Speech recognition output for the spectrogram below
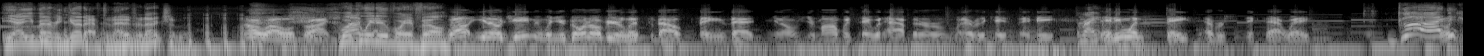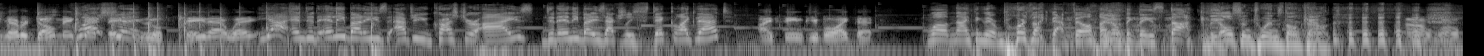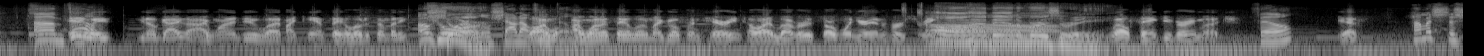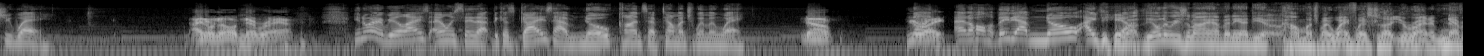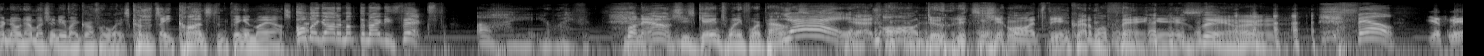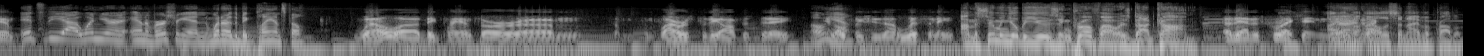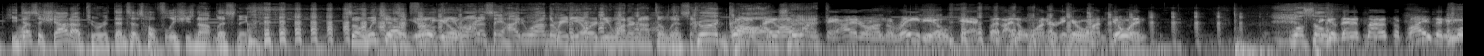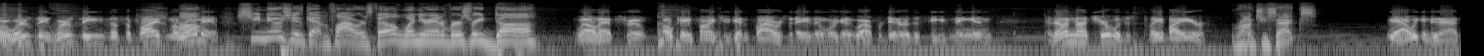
Phil. Yeah, you better be good after that introduction. Oh, well, we'll try. What can we do for you, Phil? Well, you know, Jamie, when you're going over your list about things that, you know, your mom would say would happen or whatever the case may be, Right. did anyone's face ever stick that way? Good. Don't Good. you remember? Don't make that face Question. because it'll stay that way. Yeah, and did anybody's after you crossed your eyes? Did anybody's actually stick like that? I've seen people like that. Well, no, I think they were born like that, Phil. I Yeah. don't think they stuck. The Olsen twins don't count. Oh well. Um, Anyways, you know, guys, I wanted to, do uh, if I can't say hello to somebody. Oh, sure. Sure. A little shout out Well, I, from Phil. Want to say hello to my girlfriend Terry and tell her I love her. It's our one year anniversary. Oh, happy anniversary. Well, thank you very much. Phil, Yes. how much does she weigh? I don't know. I've never asked. You know what I realize? I only say that because guys have no concept how much women weigh. No, you're None right. At all. They have no idea. Well, the only reason I have any idea how much my wife weighs, because you're right, I've never known how much any of my girlfriend weighs, because it's a constant thing in my house. Oh my God, I'm up to 96th. oh, I hate your wife. Well, now she's gained 24 pounds. Yay! Yeah, oh, dude, it's oh, it's the incredible thing. It's- Phil, Yes, ma'am. it's the uh, one year anniversary, and what are the big plans, Phil? Well, uh, big plans are um, some, some flowers to the office today. Oh, and yeah. Hopefully she's not listening. I'm assuming you'll be using proflowers.com. Uh, that is correct, Danny. I That have is a, correct. Allison, I have a problem. He does a shout out to her, then says, hopefully she's not listening. so which is Well, it? you know- Phil? you do you know want to what? say hi to her on the radio or do you want her not to listen? Good Well, call, I, I Jack. want to say hi to her on the radio, Jack, but I don't want her to hear what I'm doing well, so because then it's not a surprise anymore. Where's the Where's the the surprise and the Oh, romance? she knew she was getting flowers, Phil. One year anniversary, duh. Well, that's true. Okay, fine. She's getting flowers today. Then we're going to go out for dinner this evening, and and then I'm not sure. We'll just play by ear. raunchy sex? Yeah, we can do that.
